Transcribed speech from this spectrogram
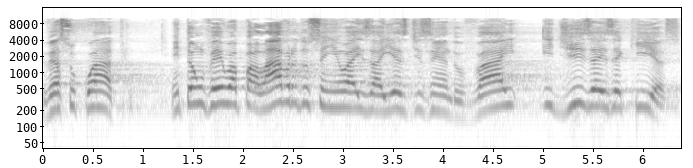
Verso 4: Então veio a palavra do Senhor a Isaías, dizendo: Vai e diz a Ezequias:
